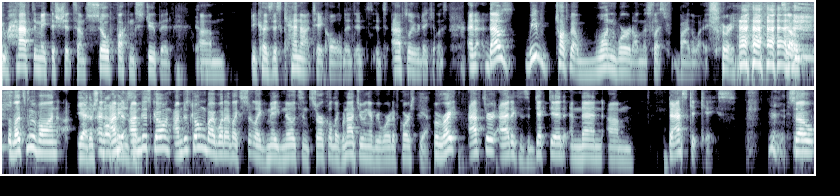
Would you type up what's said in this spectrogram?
you have to make this shit sound so fucking stupid um because this cannot take hold. It, it's it's absolutely ridiculous. And that was we've talked about one word on this list by the way so right now. so so let's move on. Yeah, there's and I'm, I'm just going i'm just going by what i've like like made notes and circled. Like we're not doing every word of course. Yeah. but right after addict is addicted and then um basket case. So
